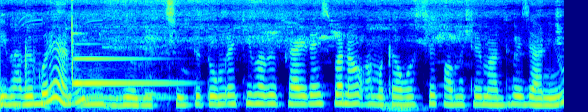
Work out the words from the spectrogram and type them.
এইভাবে করে আমি দিয়ে দিচ্ছি। তো তোমরা কীভাবে ফ্রাইড রাইস বানাও আমাকে অবশ্যই কমেন্টের মাধ্যমে জানিও।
